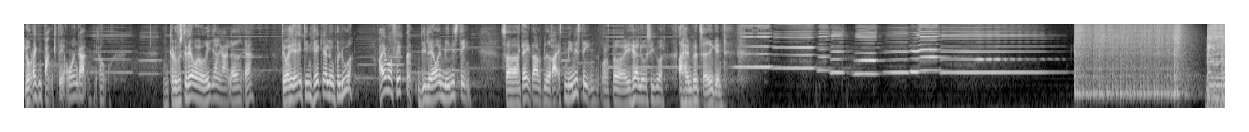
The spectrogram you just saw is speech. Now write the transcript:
lå der ikke en bank derovre engang? Jo. Kan du huske det der røveri, jeg engang lavede? Ja. Det var her i din hæk, jeg lå på lur. Ej, hvor fedt, mand. Vi laver en mindesten. Så i dag der er der blevet rejst en mindesten, hvor der står, her lå Sigurd. Og han blev taget igen.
